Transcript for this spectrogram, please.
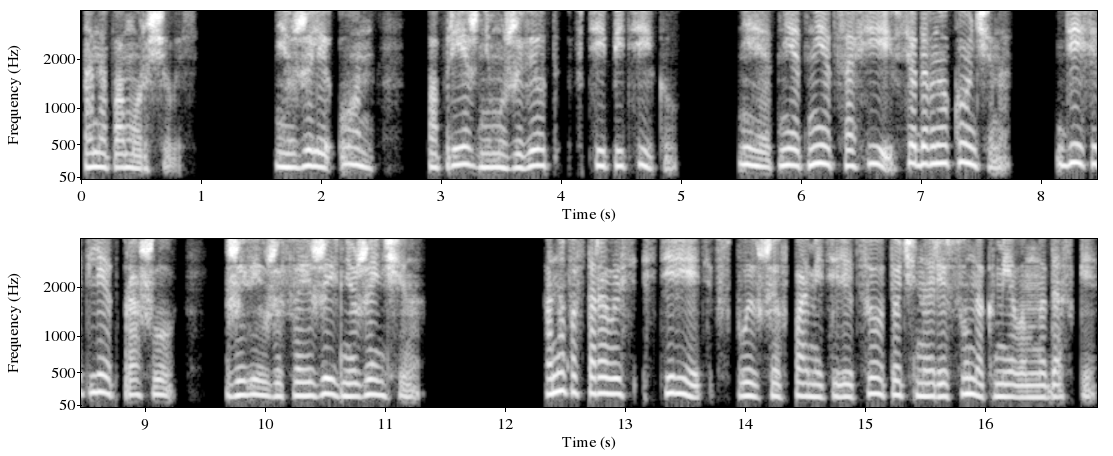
Она поморщилась. Неужели он по-прежнему живет в типе Тикл? Нет, нет, нет, София, все давно кончено. Десять лет прошло. Живи уже своей жизнью, женщина. Она постаралась стереть всплывшее в памяти лицо точно рисунок мелом на доске.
